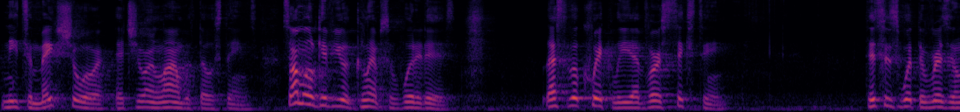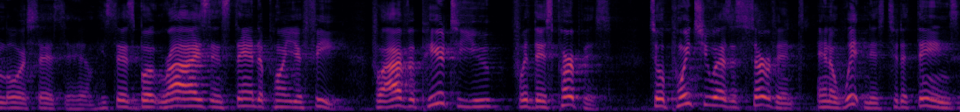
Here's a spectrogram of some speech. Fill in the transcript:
need to make sure that you're in line with those things. So I'm going to give you a glimpse of what it is. Let's look quickly at verse 16. This is what the risen Lord says to him. He says, But rise and stand upon your feet, For I have appeared to you for this purpose, to appoint you as a servant and a witness to the things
